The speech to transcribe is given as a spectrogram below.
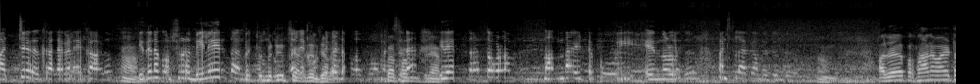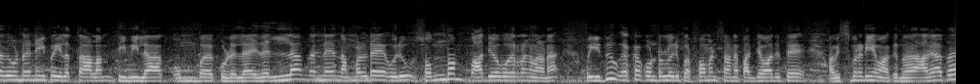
മറ്റ് കലകളെക്കാളും ഇതിനെ കുറച്ചുകൂടെ വിലയിരുത്താൻ പറ്റും. ഇത് എത്രത്തോളം നന്നായിട്ട് പോയി എന്നുള്ളത് മനസ്സിലാക്കാൻ പറ്റും ഉം. അത് പ്രധാനമായിട്ട് അതുകൊണ്ട് തന്നെ ഇപ്പോൾ ഇലത്താളം തിമില കൊമ്പ് കുഴല ഇതെല്ലാം തന്നെ നമ്മളുടെ ഒരു സ്വന്തം വാദ്യോപകരണങ്ങളാണ്. അപ്പോൾ ഇതൊക്കെ ഒക്കെ കൊണ്ടുള്ള ഒരു പെർഫോമൻസ് ആണ് പഞ്ചവാദ്യത്തെ അവിസ്മരണീയമാക്കുന്നത്. അതിനകത്ത്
